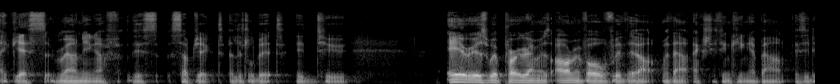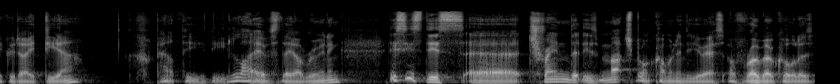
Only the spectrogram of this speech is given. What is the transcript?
I guess rounding off this subject a little bit into areas where programmers are involved without without actually thinking about is it a good idea about the the lives they are ruining. This is this uh, trend that is much more common in the US of robocallers,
